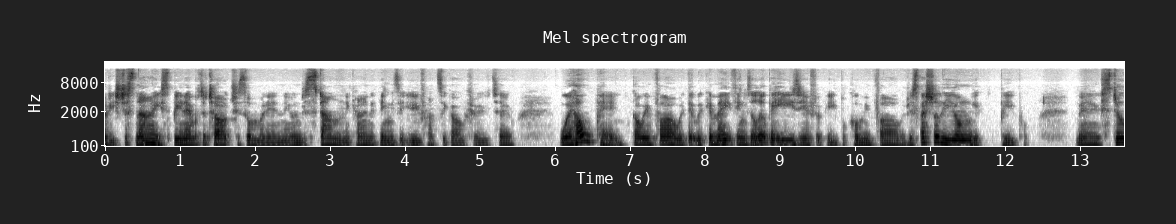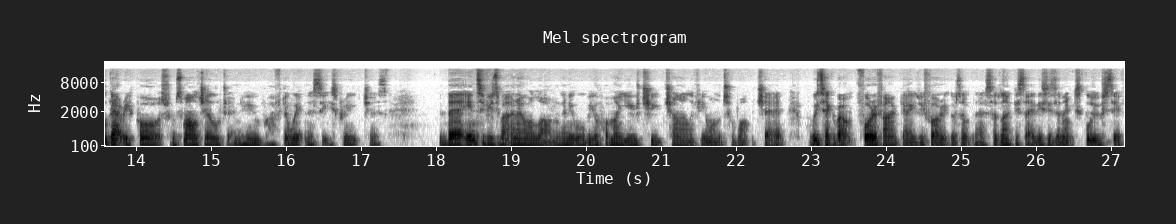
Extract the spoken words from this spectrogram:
but it's just nice being able to talk to somebody and they understand the kind of things that you've had to go through too. We're hoping going forward that we can make things a little bit easier for people coming forward, especially younger people. We still get reports from small children who have to witness these creatures. The interview's about an hour long and it will be up on my YouTube channel if you want to watch it. We take about four or five days before it goes up there. So, like I say, this is an exclusive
